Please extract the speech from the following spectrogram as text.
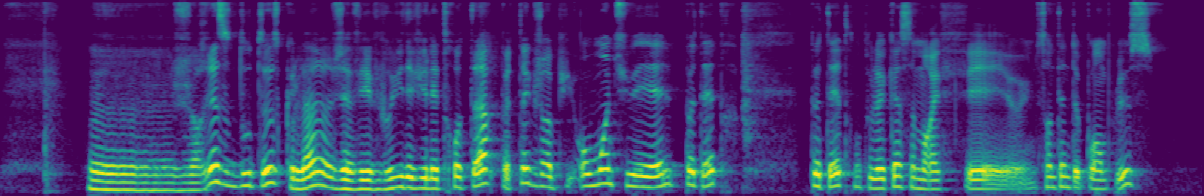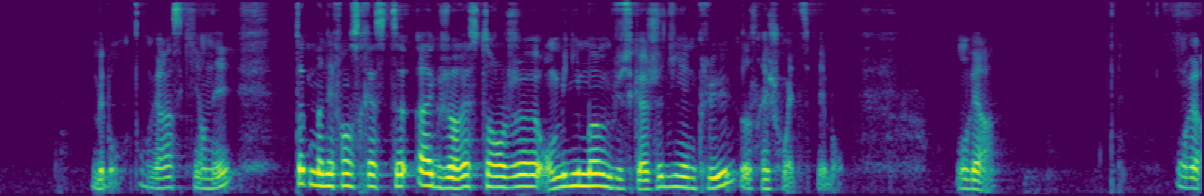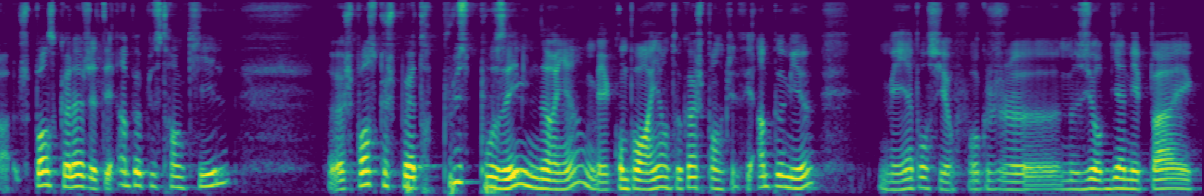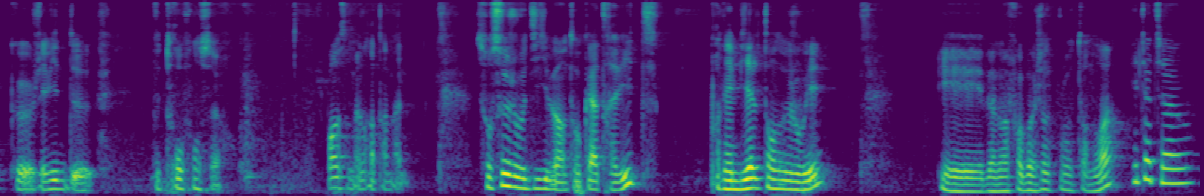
Euh, je reste douteuse que là, j'avais vu des violets trop tard. Peut-être que j'aurais pu au moins tuer elle, peut-être. Peut-être, en tous les cas, ça m'aurait fait euh, une centaine de points en plus. Mais bon, on verra ce qu'il en est. Tant que ma défense reste A, que je reste en jeu au minimum jusqu'à jeudi inclus, ça serait chouette. Mais bon, on verra. On verra. Je pense que là, j'étais un peu plus tranquille. Euh, je pense que je peux être plus posé, mine de rien. Mais comparé en tout cas, je pense que j'ai fait un peu mieux. Mais a pour sûr, il faut que je mesure bien mes pas et que j'évite de, trop fonceur. Je pense que ça m'aidera pas mal. Sur ce, je vous dis ben, en tout cas très vite. Prenez bien le temps de jouer. Et ben, ma foi, bonne chance pour le tournoi. Et ciao ciao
